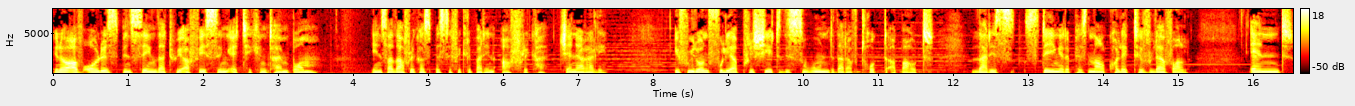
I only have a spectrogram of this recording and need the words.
You know, I've always been saying that we are facing a ticking time bomb in South Africa specifically, but in Africa generally. If we don't fully appreciate this wound that I've talked about, that is staying at a personal collective level, and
